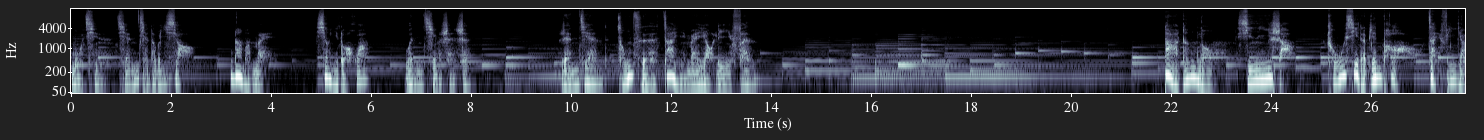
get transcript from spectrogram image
母亲浅浅的微笑，那么美，像一朵花，温情深深。人间从此再也没有离分。大灯笼，新衣裳，除夕的鞭炮在飞扬，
